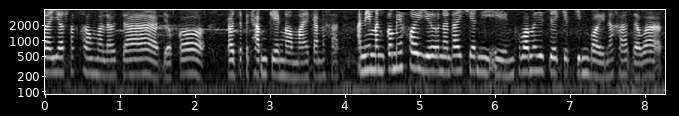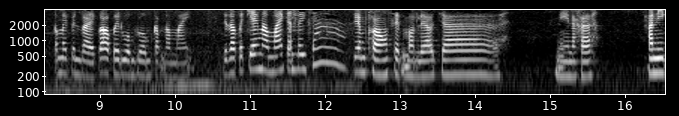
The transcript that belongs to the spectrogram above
ด้ยอดฟักทองมาแล้วจ้า เดี๋ยวก็เราจะไปทำแกงหน่อไม้กันนะคะ อันนี้มันก็ไม่ค่อยเยอะนะได้แค่นี้เอง เพราะว่าไม่ได้เจเก็บกินบ่อยนะคะ แต่ว่าก็ไม่เป็นไรก็เอาไปรวมๆกับหน่อไม้ เดี๋ยวเราไปแกงหน่อไม้กันเลยจ้า เตรียมของเสร็จหมดแล้วจ้า นี่นะคะ อันนี้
